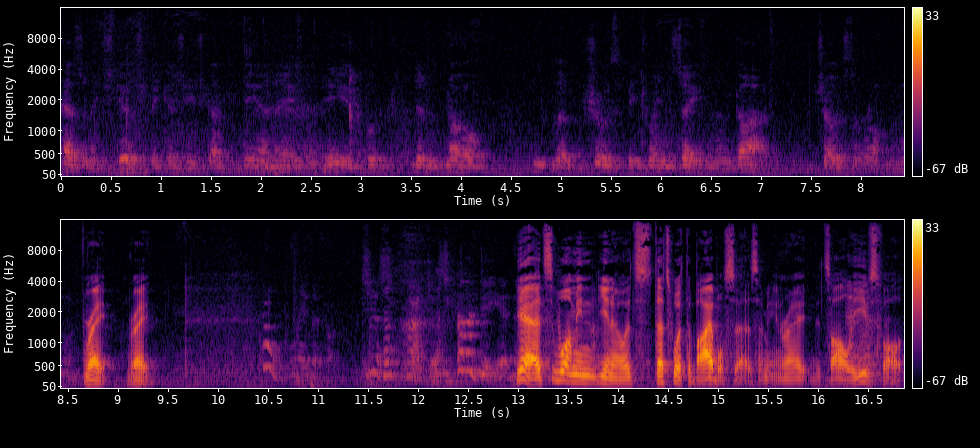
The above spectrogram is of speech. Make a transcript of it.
has an excuse because he's got the DNA from Eve who didn't know the truth between Satan and God, chose the wrong one. Right. Right. Don't blame it Yeah, it's well. I mean, you know, it's that's what the Bible says. I mean, right? It's all Eve's fault.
